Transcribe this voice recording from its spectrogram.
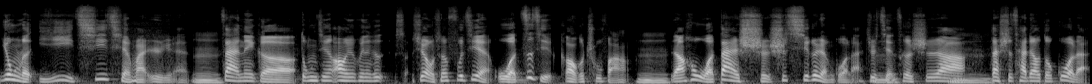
用了一亿七千万日元，嗯在那个东京奥运会那个选手村附近，我自己搞个厨房。嗯然后我带十十七个人过来，就是检测师啊，嗯带食材料都过来。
